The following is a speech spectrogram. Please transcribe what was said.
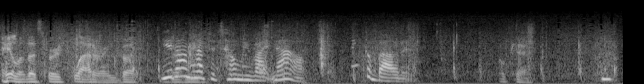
Ayla, that's very flattering, but... You don't have to tell me right now. Think about it. Okay. Hmm?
